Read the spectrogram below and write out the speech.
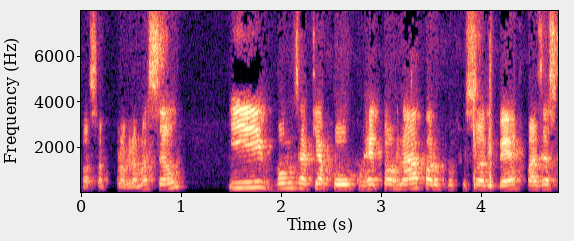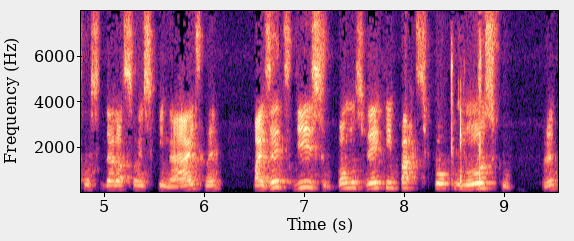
nossa programação. E vamos daqui a pouco retornar para o professor Alberto, fazer as considerações finais, né? Mas antes disso, vamos ver quem participou conosco, né?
